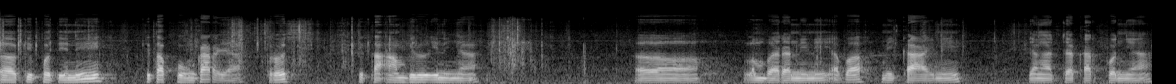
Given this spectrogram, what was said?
uh, keyboard ini kita bongkar ya. Terus kita ambil ininya uh, lembaran ini apa mika ini yang ada karbonnya.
